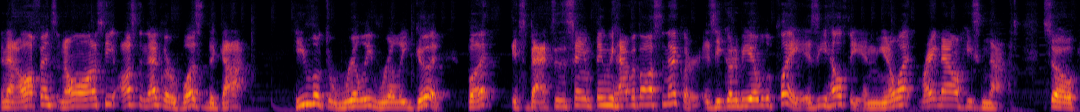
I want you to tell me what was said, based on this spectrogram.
And that offense, in all honesty, Austin Ekeler was the guy. He looked really, really good. But it's back to the same thing we have with Austin Ekeler. Is he going to be able to play? Is he healthy? And you know what? Right now, he's not. So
